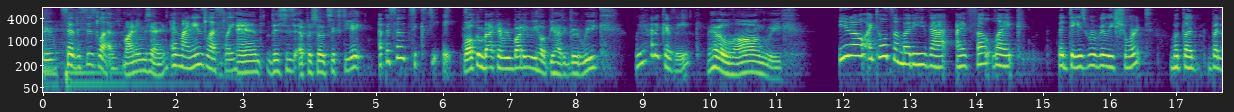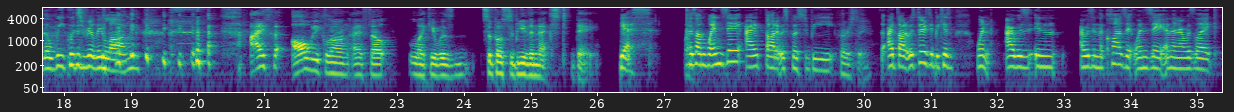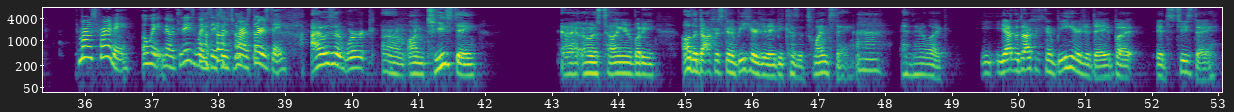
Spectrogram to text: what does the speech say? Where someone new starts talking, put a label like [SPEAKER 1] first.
[SPEAKER 1] to
[SPEAKER 2] So this is Love.
[SPEAKER 1] My name is Aaron,
[SPEAKER 2] And my name is Leslie.
[SPEAKER 1] and this is episode 68.
[SPEAKER 2] Episode 68.
[SPEAKER 1] Welcome back, everybody. We hope you had a good week.
[SPEAKER 2] We had a good week.
[SPEAKER 1] We had a long week.
[SPEAKER 2] You know, I told somebody that I felt like the days were really short, but the but the week was really long.
[SPEAKER 1] I fe- all week long, I felt like it was supposed to be the next day,
[SPEAKER 2] yes. Cuz on Wednesday I thought it was supposed to be
[SPEAKER 1] Thursday.
[SPEAKER 2] I thought it was Thursday because when I was in I was in the closet Wednesday and then I was like tomorrow's Friday. Oh wait, no, today's Wednesday, so tomorrow's Thursday.
[SPEAKER 1] I was at work um, on Tuesday, and I, I was telling everybody, "Oh, the doctor's going to be here today because it's Wednesday,"
[SPEAKER 2] Uh-huh.
[SPEAKER 1] and they're like, "Yeah, the doctor's going to be here today, but it's Tuesday."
